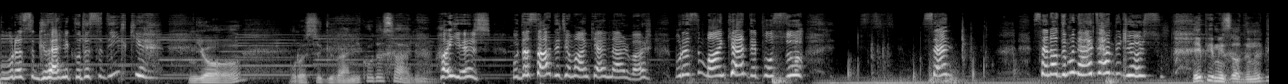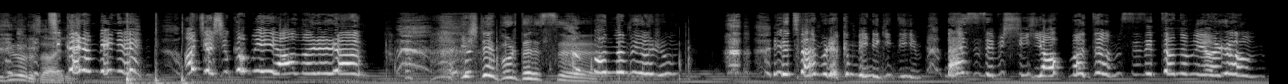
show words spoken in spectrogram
burası güvenlik odası değil ki. Yo. Burası güvenlik odası Hanım. Hayır. Burada sadece mankenler var. Burası manken deposu. Sen... Sen adımı nereden biliyorsun? Hepimiz adını biliyoruz Aylin. Çıkarın beni. Açın şu kapıyı yalvarırım. İşte buradasın. Anlamıyorum. Lütfen bırakın beni gideyim. Ben size bir şey yapmadım. Sizi tanımıyorum.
